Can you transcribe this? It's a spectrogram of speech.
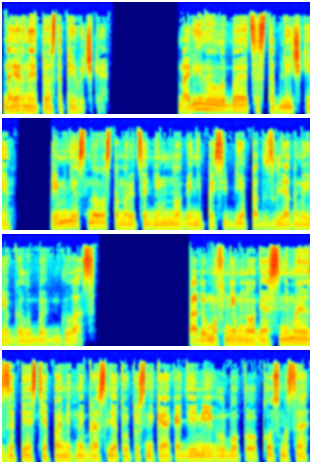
Наверное, просто привычка. Марина улыбается с таблички, и мне снова становится немного не по себе под взглядом ее голубых глаз. Подумав немного, снимаю с запястья памятный браслет выпускника Академии глубокого космоса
